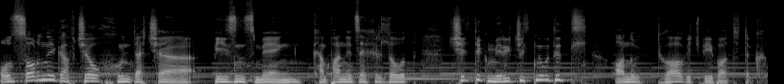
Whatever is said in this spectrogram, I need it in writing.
Улс орныг авч явах хүнд ачаа, бизнесмен, компани захирлууд, шилдэг мэрэгжилтнүүдэд л оногддгоо гэж би боддог.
